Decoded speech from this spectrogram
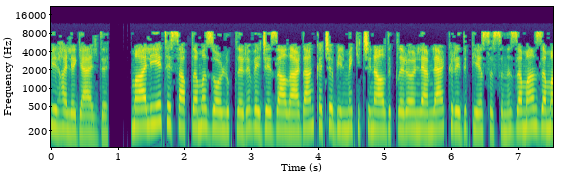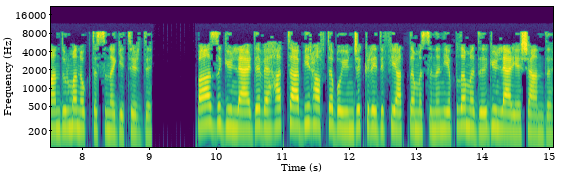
bir hale geldi. Maliyet hesaplama zorlukları ve cezalardan kaçabilmek için aldıkları önlemler kredi piyasasını zaman zaman durma noktasına getirdi. Bazı günlerde ve hatta bir hafta boyunca kredi fiyatlamasının yapılamadığı günler yaşandı.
